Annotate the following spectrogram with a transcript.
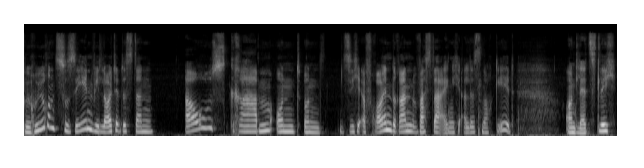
berührend zu sehen, wie Leute das dann ausgraben und, und sich erfreuen dran, was da eigentlich alles noch geht. Und letztlich,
